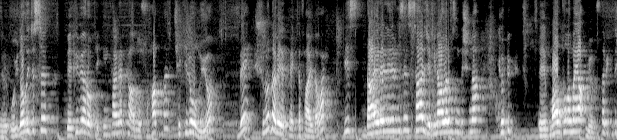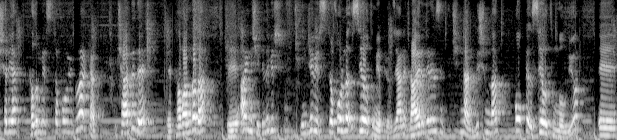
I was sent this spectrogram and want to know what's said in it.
e, uydu alıcısı ve fiber optik internet kablosu hattı çekili oluyor. Ve şunu da belirtmekte fayda var. Biz dairelerimizin sadece binalarımızın dışına köpük e, mantolama yapmıyoruz. Tabii ki dışarıya kalın bir strafor uygularken içeride de e, tavanda da e, aynı şekilde bir ince bir straforla ısı yalıtımı yapıyoruz. Yani dairelerimizin içinden dışından komple ısı yalıtımlı oluyor. E,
